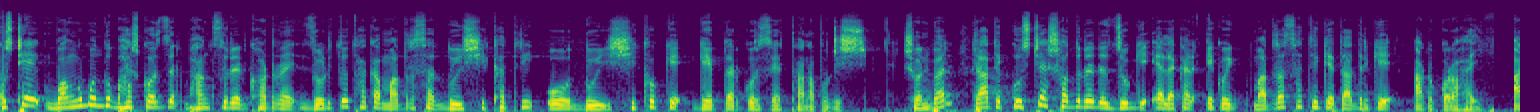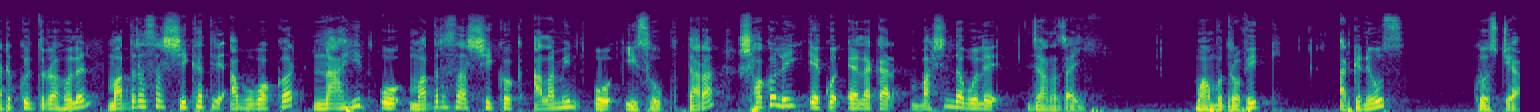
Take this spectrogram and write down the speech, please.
কুষ্টিয়ায় বঙ্গবন্ধু ভাস্কর্যের ভাঙচুরের ঘটনায় জড়িত থাকা মাদ্রাসার দুই শিক্ষার্থী ও দুই শিক্ষককে গ্রেপ্তার করেছে থানা পুলিশ। শনিবার রাতে কুষ্টিয়া সদরের যোগী এলাকার একই মাদ্রাসা থেকে তাদেরকে আটক করা হয়। আটককৃতরা হলেন মাদ্রাসার শিক্ষার্থী আবু বক্কর, নাহিদ ও মাদ্রাসার শিক্ষক আলামিন ও ইসুফ তারা সকলেই একল এলাকার বাসিন্দা বলে জানা যায়। Mohammad Rafiq R K news, Kushtia.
